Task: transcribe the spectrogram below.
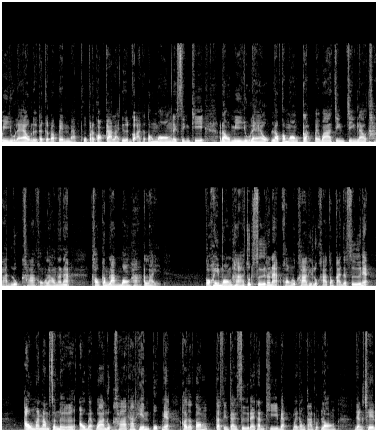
มีอยู่แล้ว หรือถ้าเกิดว่าเป็นแบบผู้ประกอบการรายอื่น ก็อาจจะต้องมองในสิ่งที่เรามีอยู่แล้วแล้วก็มองกลับไปว่าจริง ๆ แล้วฐานลูกค้าของเรานั้นอะเขากำลังมองหาอะไร ก็ให้มองหาจุดซื้อนั่นแหะของลูกค้าที่ลูกค้าต้องการจะซื้อเนี่ยเอามานำเสนอเอาแบบว่าลูกค้าถ้าเห็นปุ๊บเนี่ยเขาจะต้องตัดสินใจซื้อได้ทันทีแบบไม่ต้องการทดลอง อย่างเช่น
